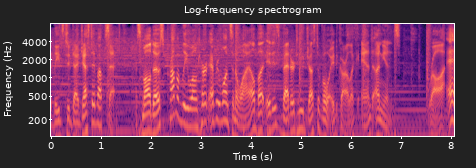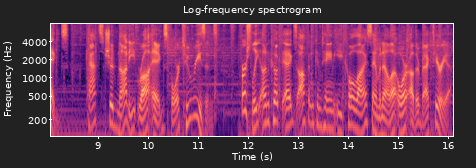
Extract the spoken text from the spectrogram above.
It leads to digestive upset. A small dose probably won't hurt every once in a while, but it is better to just avoid garlic and onions. Raw eggs. Cats should not eat raw eggs for two reasons. Firstly, uncooked eggs often contain E. coli, salmonella, or other bacteria.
